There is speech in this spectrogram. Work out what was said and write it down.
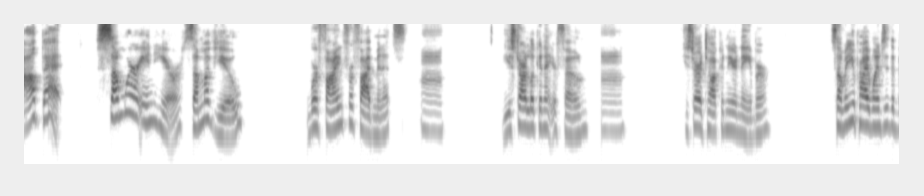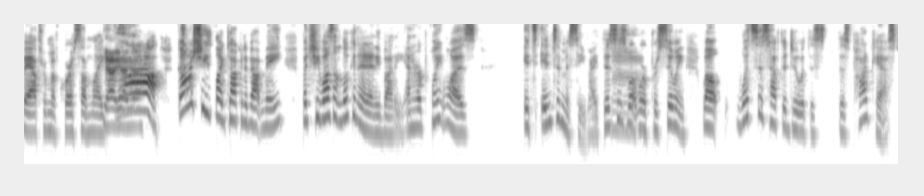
I'll bet somewhere in here, some of you were fine for five minutes. Mm, You start looking at your phone. mm, You started talking to your neighbor. Some of you probably went to the bathroom. Of course, I'm like, Yeah, yeah, yeah, yeah. Gosh, she's like talking about me, but she wasn't looking at anybody. And her point was, it's intimacy, right? This is what Mm. we're pursuing. Well, what's this have to do with this this podcast?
